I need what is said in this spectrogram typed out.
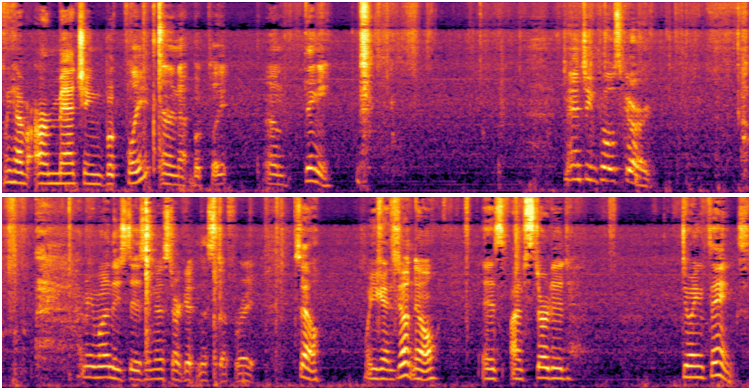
We have our matching book plate, or not book plate, um, thingy. matching postcard. I mean, one of these days I'm going to start getting this stuff right. So, what you guys don't know is I've started doing things.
